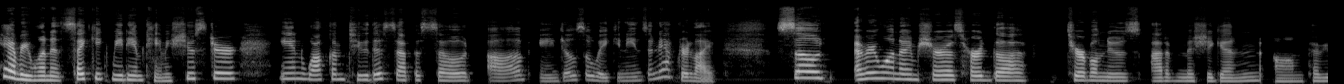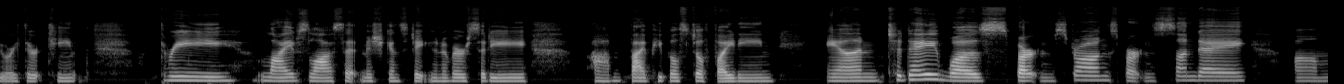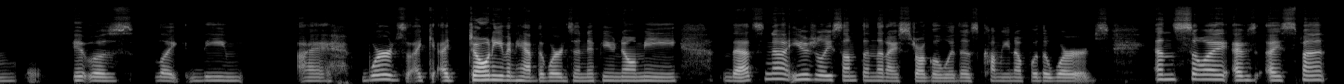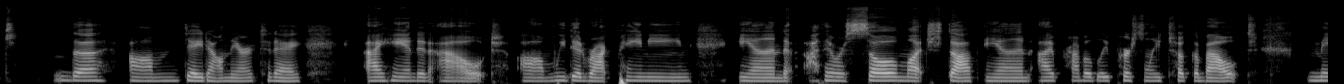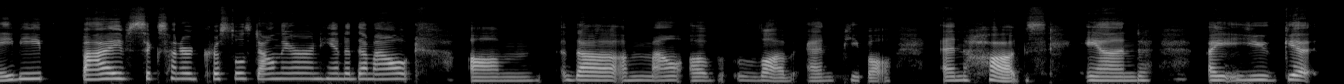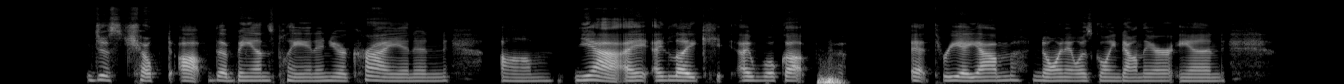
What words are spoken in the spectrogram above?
Hey everyone, it's Psychic Medium Tammy Schuster, and welcome to this episode of Angels, Awakenings, and Afterlife. So, everyone I'm sure has heard the terrible news out of Michigan, um, February 13th. Three lives lost at Michigan State University, um, five people still fighting. And today was Spartan Strong, Spartan Sunday. Um, it was like the I words I, I don't even have the words and if you know me that's not usually something that I struggle with is coming up with the words. And so I I, I spent the um day down there today. I handed out um we did rock painting and uh, there was so much stuff and I probably personally took about maybe five, six hundred crystals down there and handed them out um the amount of love and people and hugs and I you get just choked up the band's playing and you're crying and um yeah I I like I woke up at 3 a.m. knowing I was going down there and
